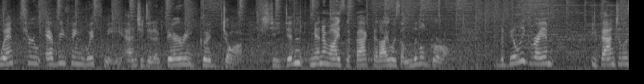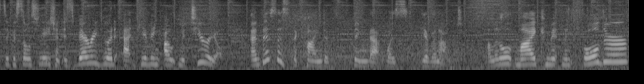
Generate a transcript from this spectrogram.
went through everything with me, and she did a very good job. She didn't minimize the fact that I was a little girl. The Billy Graham Evangelistic Association is very good at giving out material, and this is the kind of thing that was given out. A little My Commitment folder.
